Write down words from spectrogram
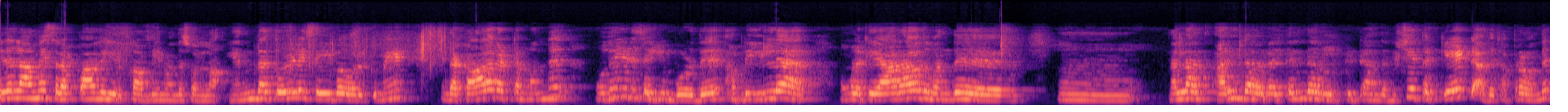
இதெல்லாமே சிறப்பாக இருக்கும் அப்படின்னு வந்து சொல்லலாம். எந்த தொழிலை செய்பவருக்குமே இந்த காலகட்டம் வந்து முதலீடு செய்யும் பொழுது அப்படி இல்லை உங்களுக்கு யாராவது வந்து நல்லா அறிந்தவர்கள் தெரிந்தவர்கள்கிட்ட அந்த விஷயத்தை கேட்டு அதுக்கப்புறம் வந்து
